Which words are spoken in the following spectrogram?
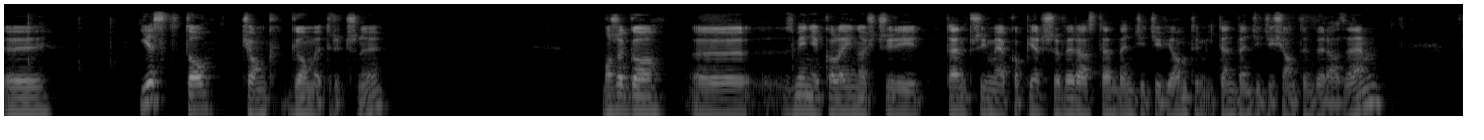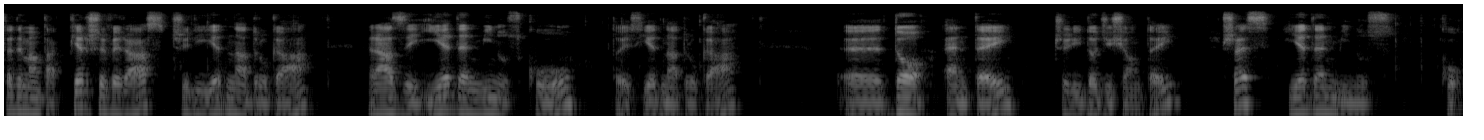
Y, jest to ciąg geometryczny. Może go y, zmienię kolejność, czyli ten przyjmę jako pierwszy wyraz, ten będzie dziewiątym i ten będzie dziesiątym wyrazem. Wtedy mam tak, pierwszy wyraz, czyli jedna druga razy 1 minus q, to jest jedna druga, do n, czyli do dziesiątej, przez 1 minus q.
